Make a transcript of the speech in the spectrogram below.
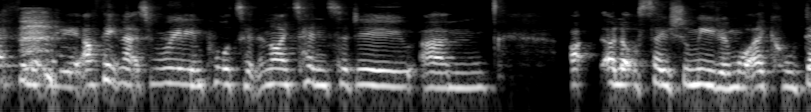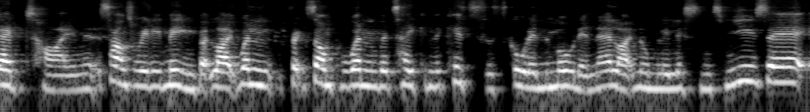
Definitely. I think that's really important. And I tend to do um a lot of social media and what I call dead time. It sounds really mean, but like when, for example, when we're taking the kids to school in the morning, they're like normally listening to music.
